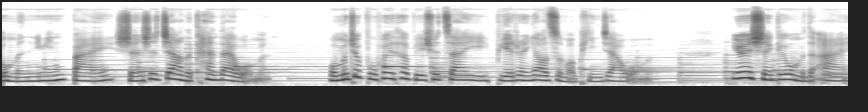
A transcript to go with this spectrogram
我们明白神是这样的看待我们，我们就不会特别去在意别人要怎么评价我们，因为神给我们的爱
